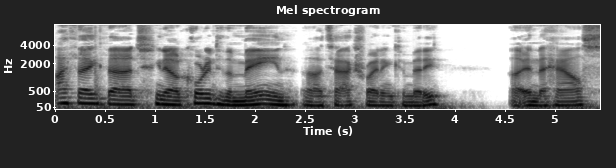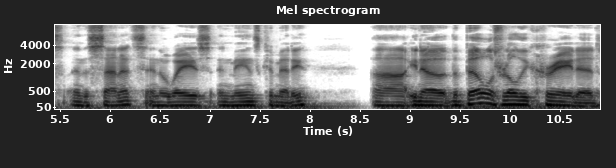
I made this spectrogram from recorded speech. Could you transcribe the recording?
I think that, you know, according to the main uh, tax writing committee uh, in the House, in the Senate, in the Ways and Means Committee, uh, you know, the bill was really created,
